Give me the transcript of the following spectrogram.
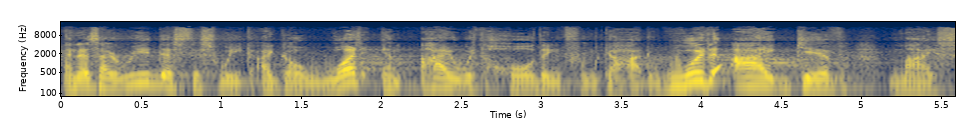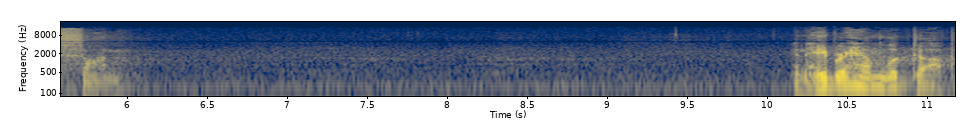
And as I read this this week, I go, What am I withholding from God? Would I give my son? And Abraham looked up,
